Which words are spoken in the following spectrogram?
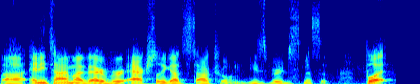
Uh, anytime I've ever actually got to talk to him, he's very dismissive. But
